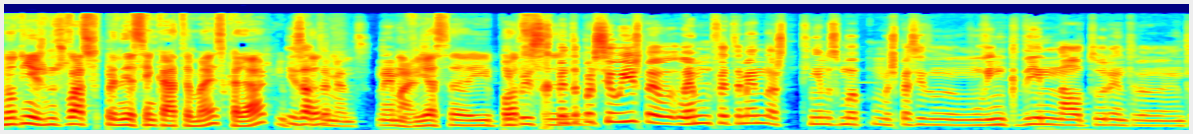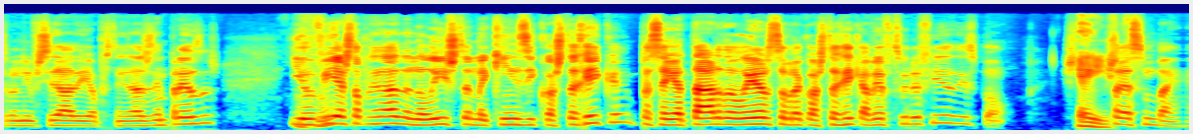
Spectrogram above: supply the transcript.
Não tinhas muitos laços que prendessem cá também, se calhar? E, Exatamente, nem mais. Essa hipótese... E por isso de repente apareceu isto. Eu lembro perfeitamente, nós tínhamos uma, uma espécie de um LinkedIn na altura entre, entre a universidade e oportunidades de empresas. E eu vi uhum. esta oportunidade, analista, McKinsey, Costa Rica. Passei a tarde a ler sobre a Costa Rica, a ver fotografias e disse: Bom, é isto. Parece-me bem.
